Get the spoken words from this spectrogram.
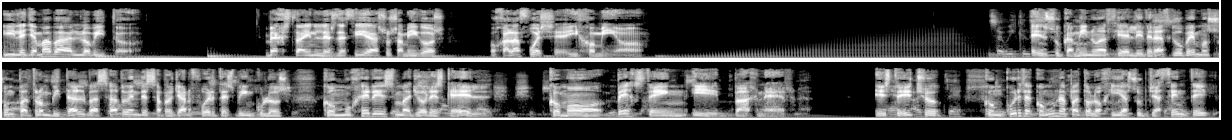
y le llamaba al lobito. Bechstein les decía a sus amigos, ojalá fuese hijo mío. En su camino hacia el liderazgo vemos un patrón vital basado en desarrollar fuertes vínculos con mujeres mayores que él, como Bechstein y Wagner. Este hecho concuerda con una patología subyacente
